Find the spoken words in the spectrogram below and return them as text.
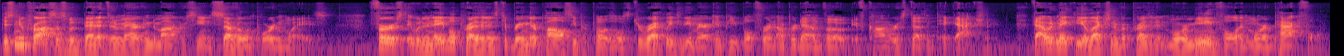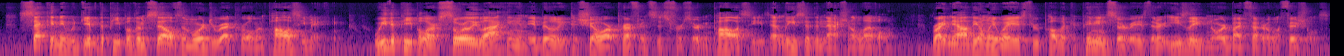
This new process would benefit American democracy in several important ways. First, it would enable presidents to bring their policy proposals directly to the American people for an up or down vote if Congress doesn't take action. That would make the election of a president more meaningful and more impactful. Second, it would give the people themselves a more direct role in policymaking. We, the people, are sorely lacking in the ability to show our preferences for certain policies, at least at the national level. Right now, the only way is through public opinion surveys that are easily ignored by federal officials.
